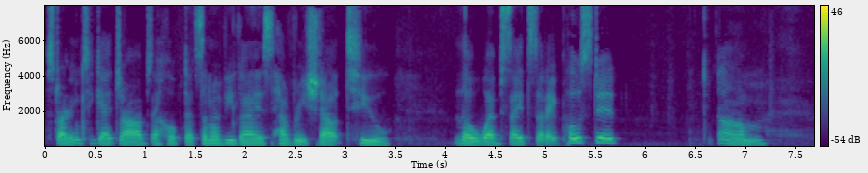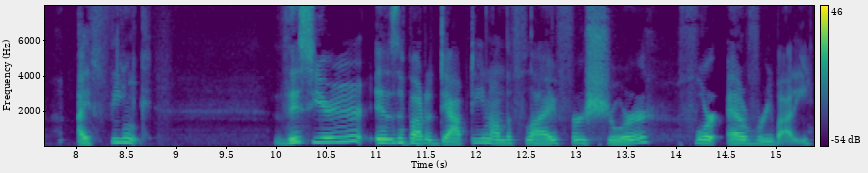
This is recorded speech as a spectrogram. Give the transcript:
starting to get jobs. I hope that some of you guys have reached out to the websites that I posted um, I think this year is about adapting on the fly for sure for everybody.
